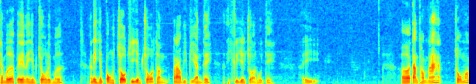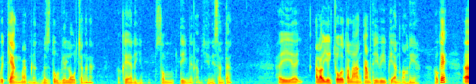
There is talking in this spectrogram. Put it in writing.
ចាំមើលពេលនេះខ្ញុំចូលលេមើលអានេះខ្ញុំពងចូលព្យាយាមចូលទៅប្រើ VPN ទេអានេះគឺយើងចូលអត់រួចទេហើយអឺតាមធម្មតាចូលមកវាកាំងបែបហ្នឹងមិនស្ទុះវាលោតអញ្ចឹងណាអូខេអានេះខ្ញុំសុំទាញមេតាបជានេះសិនទៅហើយឥឡូវយើងចូលដំឡើងកម្មវិធី VPN ទាំងអស់គ្នា OK អឺ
